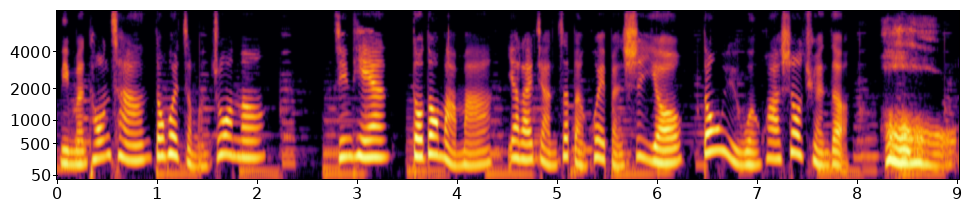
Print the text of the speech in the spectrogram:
你们通常都会怎么做呢？今天豆豆妈妈要来讲这本绘本，是由东宇文化授权的。哦，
